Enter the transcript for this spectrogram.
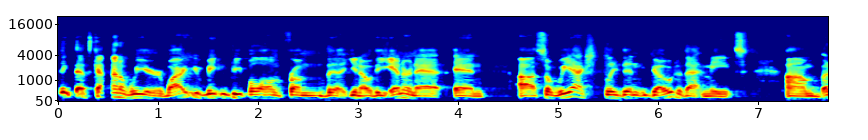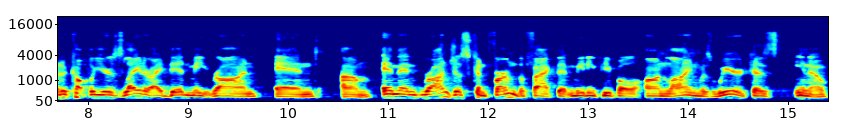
think that's kind of weird. Why are you meeting people on from the you know the internet? And uh, so we actually didn't go to that meet. Um, but a couple years later, I did meet Ron, and um, and then Ron just confirmed the fact that meeting people online was weird because you know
